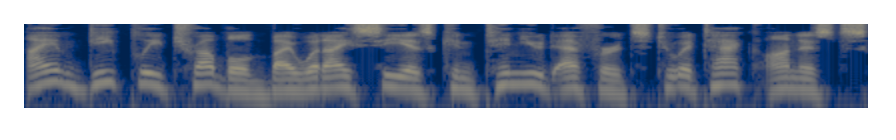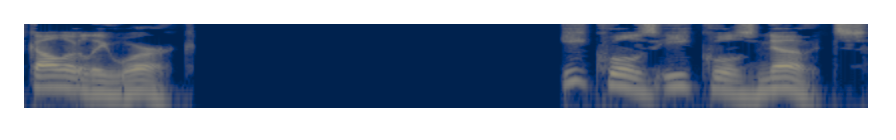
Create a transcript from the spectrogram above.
I am deeply troubled by what I see as continued efforts to attack honest scholarly work. Notes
